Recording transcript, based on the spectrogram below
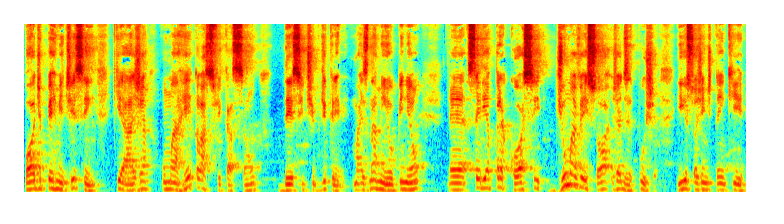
pode permitir sim que haja uma reclassificação desse tipo de crime. Mas, na minha opinião, é, seria precoce de uma vez só já dizer, puxa, isso a gente tem que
